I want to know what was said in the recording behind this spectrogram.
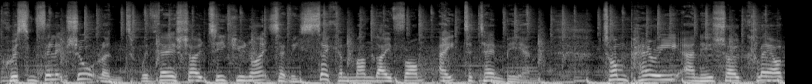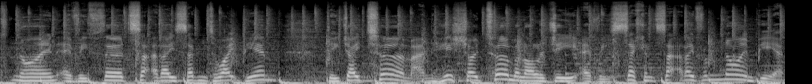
Chris and Philip Shortland with their show TQ Nights every second Monday from 8 to 10 pm. Tom Perry and his show Cloud9 every third Saturday 7 to 8 pm. DJ Term and his show Terminology every second Saturday from 9 pm.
